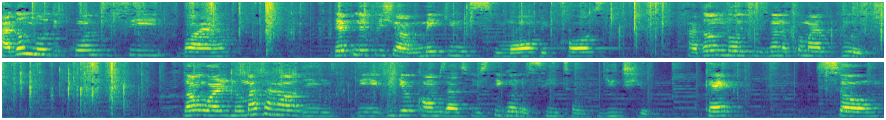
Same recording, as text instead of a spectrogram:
I don't know the quantity, but I'm definitely sure I'm making small because I don't know if it's going to come out good. Don't worry, no matter how the, the video comes out, you're still going to see it on YouTube. Okay? So,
